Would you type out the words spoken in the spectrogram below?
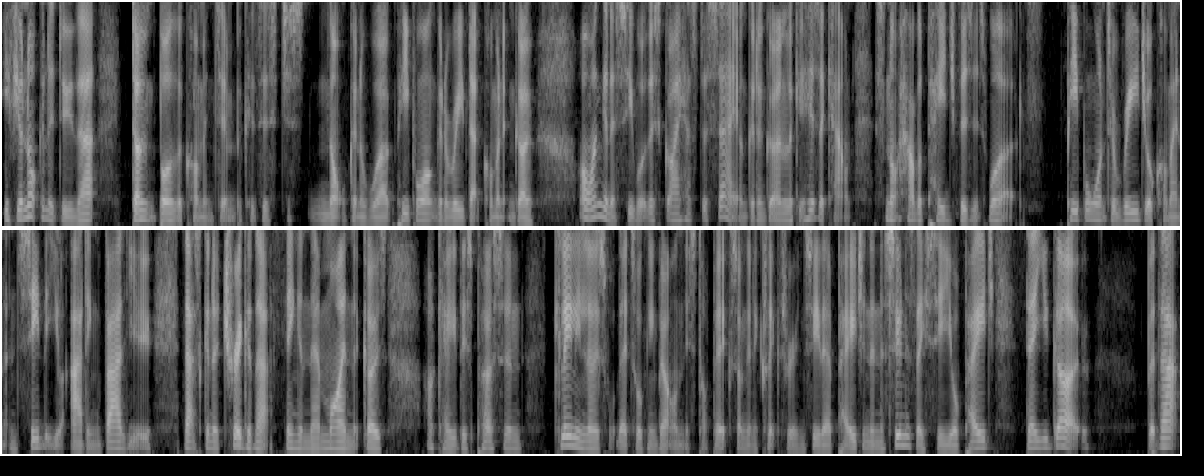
If you're not going to do that, don't bother commenting because it's just not going to work. People aren't going to read that comment and go, Oh, I'm going to see what this guy has to say. I'm going to go and look at his account. It's not how the page visits work people want to read your comment and see that you're adding value, that's going to trigger that thing in their mind that goes, okay, this person clearly knows what they're talking about on this topic, so I'm going to click through and see their page. And then as soon as they see your page, there you go. But that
